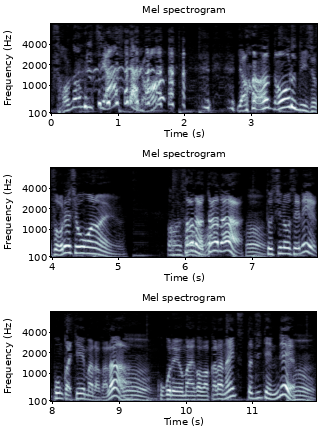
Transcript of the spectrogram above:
その道あったの？いや、ああるでしょ、それはしょうがないよ。ただ、ただ、うん年の瀬で今回テーマだから、うんここでお前がわからないっつった時点で、うん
